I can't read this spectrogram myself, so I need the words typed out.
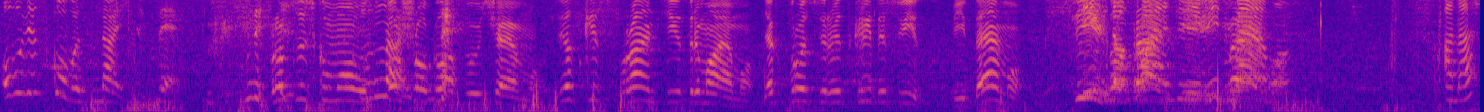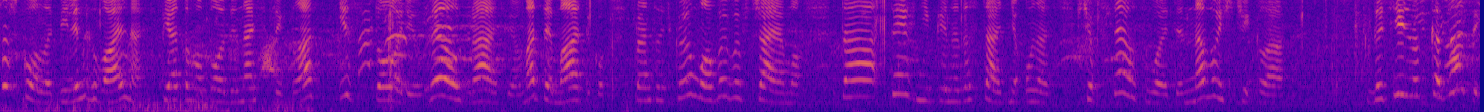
обов'язково знайде. Французьку мову з першого класу вивчаємо. Зв'язки з Францією тримаємо. Як простір відкритий світ. Підемо. Всіх до Франції наша школа білінгвальна з 5 по 11 клас історію, географію, математику, французькою мовою вивчаємо. Та техніки недостатньо у нас, щоб все освоїти на вищий клас. Доцільно сказати,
